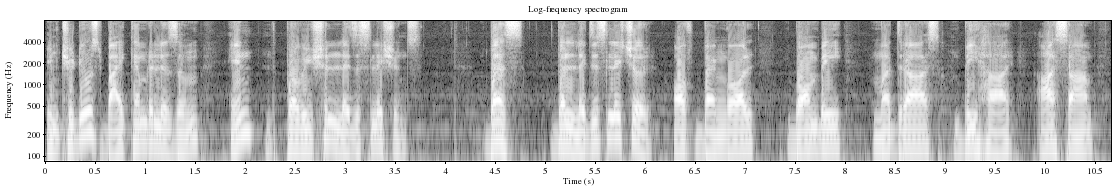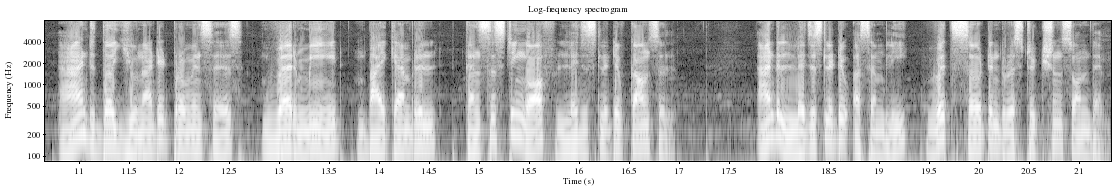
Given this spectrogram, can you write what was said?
introduced bicameralism in provincial legislations. Thus, the legislature of Bengal, Bombay, Madras, Bihar, Assam, and the United Provinces were made bicameral consisting of Legislative Council and a Legislative Assembly with certain restrictions on them.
